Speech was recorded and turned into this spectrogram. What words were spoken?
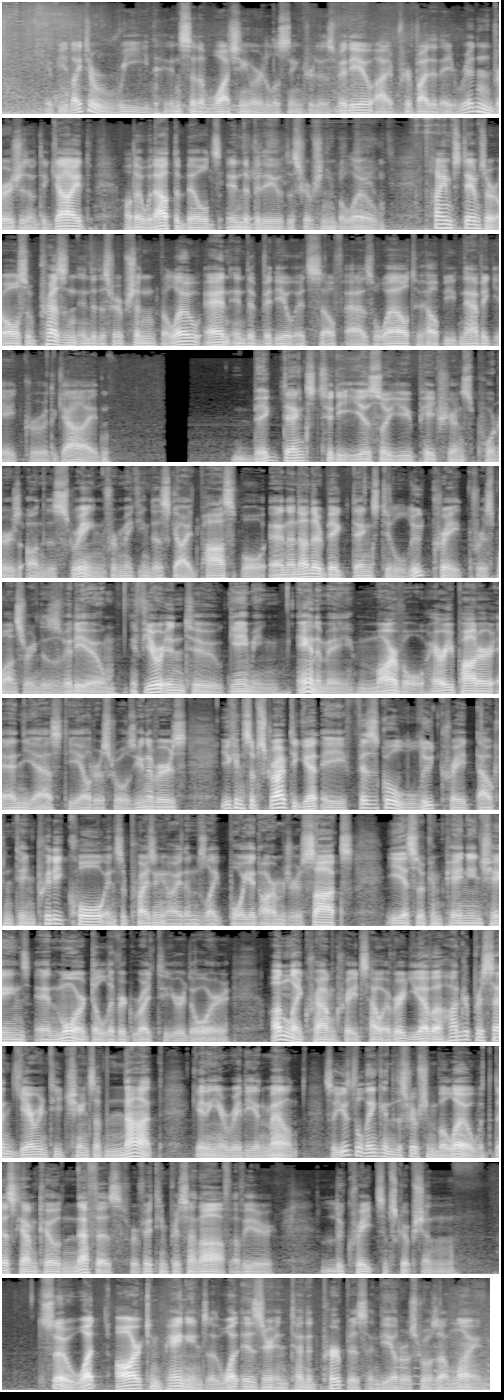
If you'd like to read instead of watching or listening to this video, I've provided a written version of the guide, although without the builds, in the video description below. Timestamps are also present in the description below and in the video itself as well to help you navigate through the guide. Big thanks to the ESOU Patreon supporters on the screen for making this guide possible, and another big thanks to Loot Crate for sponsoring this video. If you're into gaming, anime, Marvel, Harry Potter, and yes, the Elder Scrolls universe, you can subscribe to get a physical Loot Crate that will contain pretty cool and surprising items like Buoyant Armiger socks, ESO companion chains, and more delivered right to your door. Unlike crown crates, however, you have a 100% guaranteed chance of not getting a Radiant mount. So use the link in the description below with the discount code NEFAS for 15% off of your Loot Crate subscription. So what are companions and what is their intended purpose in The Elder Scrolls Online?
